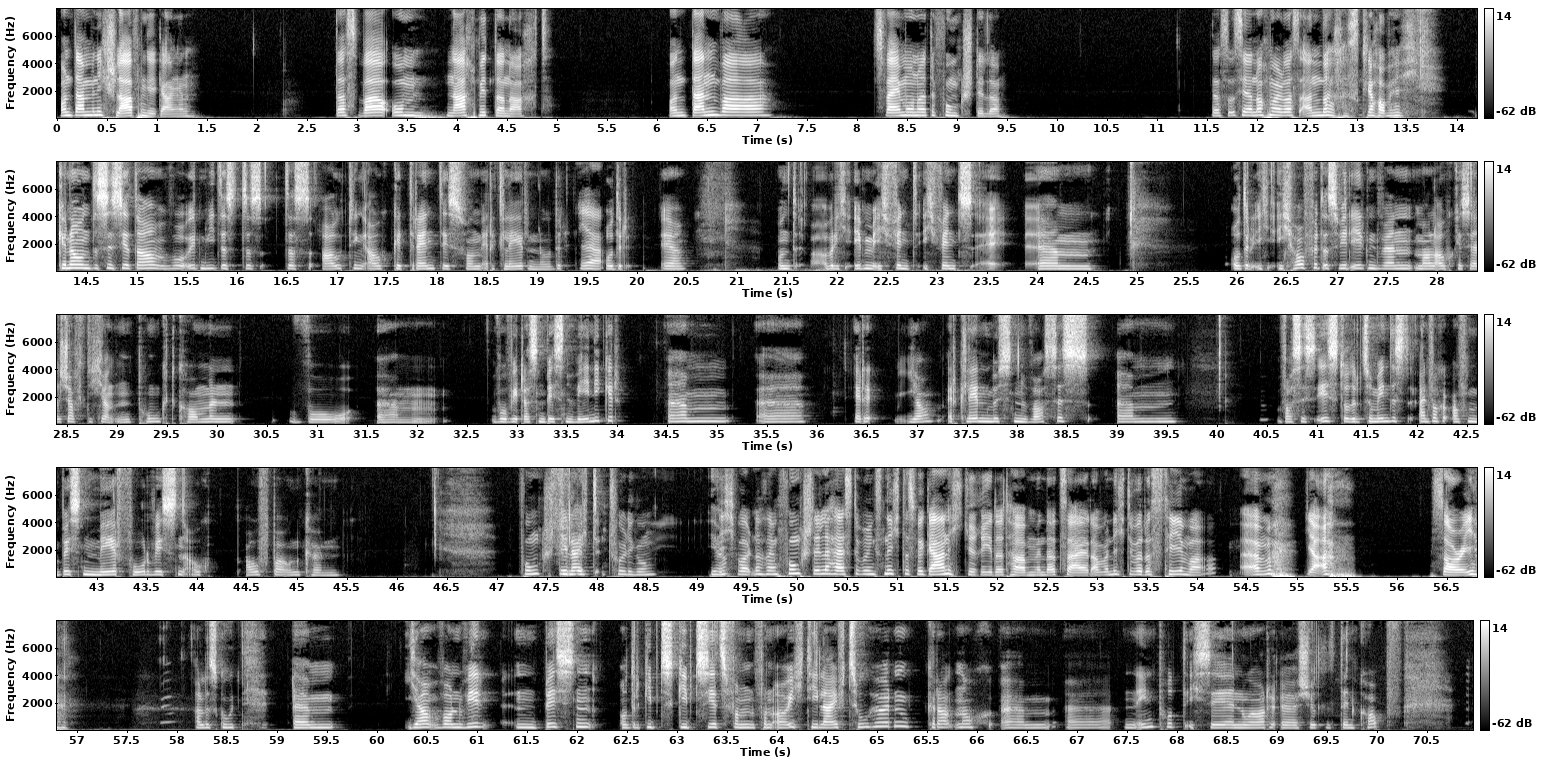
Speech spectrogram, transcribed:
Und dann bin ich schlafen gegangen. Das war um nach Mitternacht. Und dann war zwei Monate Funkstille. Das ist ja nochmal was anderes, glaube ich. Genau, und das ist ja da, wo irgendwie das, das, das Outing auch getrennt ist vom Erklären, oder? Ja. Oder, ja. Und, aber ich eben, ich finde, ich finde, äh, ähm, oder ich, ich hoffe, dass wir irgendwann mal auch gesellschaftlich an einen Punkt kommen, wo, ähm, wo wir das ein bisschen weniger ähm, äh, er, ja, erklären müssen, was es, ähm, was es ist, oder zumindest einfach auf ein bisschen mehr Vorwissen auch aufbauen können. Funkstille, Vielleicht- Entschuldigung. Ja. Ich wollte noch sagen, Funkstille heißt übrigens nicht, dass wir gar nicht geredet haben in der Zeit, aber nicht über das Thema. Ähm, ja. Sorry. Alles gut. Ähm, ja, wollen wir ein bisschen, oder gibt es jetzt von, von euch, die live zuhören, gerade noch ähm, äh, einen Input? Ich sehe, Noir äh, schüttelt den Kopf.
